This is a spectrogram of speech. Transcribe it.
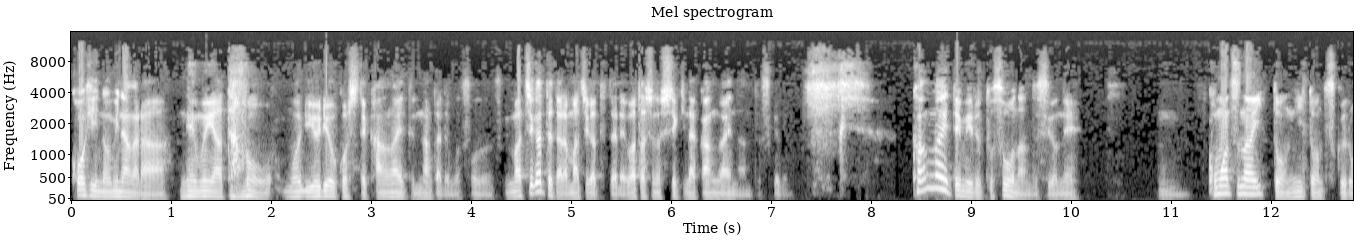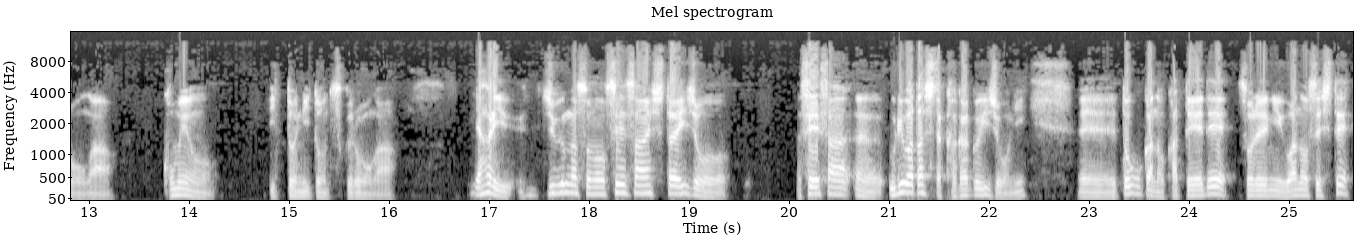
コーヒー飲みながら眠い頭を もう有料化して考えてる中でもそうなんですけど、間違ってたら間違ってたら私の私的な考えなんですけど、考えてみるとそうなんですよね。うん、小松菜1トン、2トン作ろうが、米を1トン、2トン作ろうが、やはり自分がその生産した以上、生産、うん売り渡した価格以上に、えーどこかの過程でそれに上乗せして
